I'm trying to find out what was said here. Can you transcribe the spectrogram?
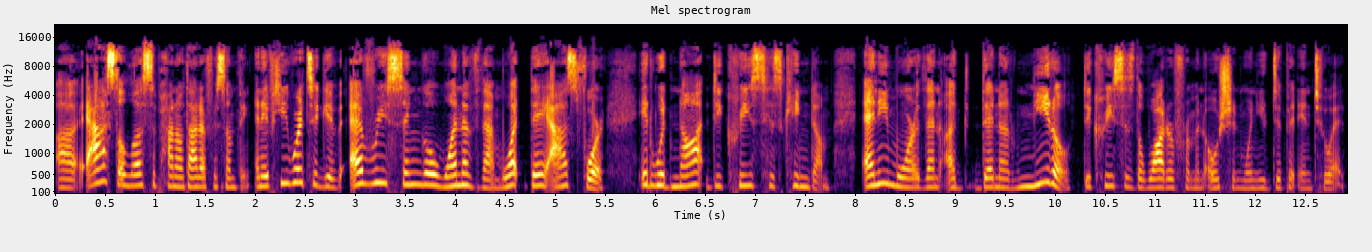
uh, asked Allah subhanahu wa ta'ala for something. And if he were to give every single one of them what they asked for, it would not decrease his kingdom any more than a, than a needle decreases the water from an ocean when you dip it into it.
